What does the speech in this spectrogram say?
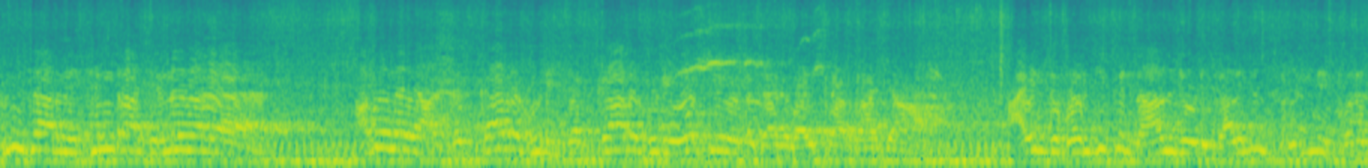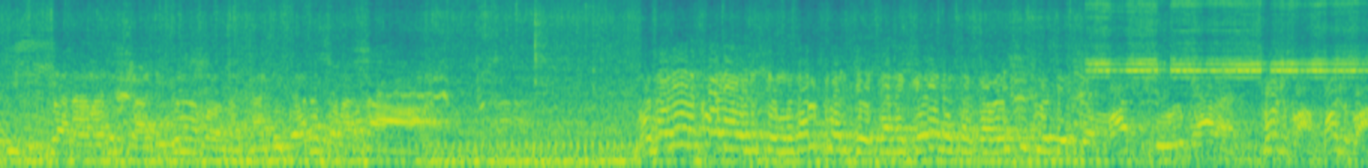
பின்சாரணி சின்ராஜ் என்னதாக அபிநயா செக்காரக்குடி செக்காரக்குடி ஓட்டி வந்ததாக வைப்பார் ராஜா. ஐந்து பரிசுக்கு நாலு ஜோடி காலையில் சொல்லி பிறகு விஜயானாலும் கடுமையான போராட்டம் கடுமையான போராட்டம் முதலில் கோடி எடுத்து முதல் பரிசை தனக்கு தக்க வைத்துக் கொண்டிருக்கும் மாற்றி உரிமையாளர் போட்டுப்பா போட்டுப்பா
